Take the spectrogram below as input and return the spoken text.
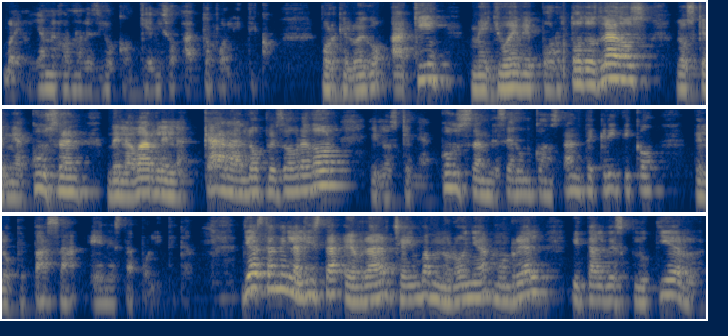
bueno, ya mejor no les digo con quién hizo pacto político, porque luego aquí me llueve por todos lados los que me acusan de lavarle la cara a López Obrador y los que me acusan de ser un constante crítico de lo que pasa en esta política. Ya están en la lista Ebrard, Chainbaum, Noroña, Monreal y tal vez Cloutier,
